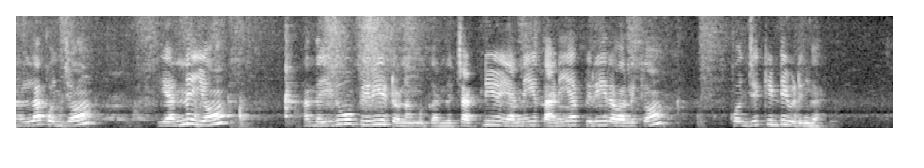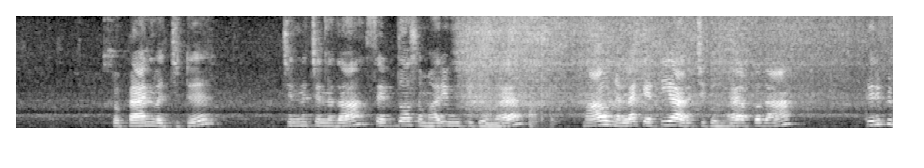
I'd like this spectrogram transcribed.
நல்லா கொஞ்சம் எண்ணெயும் அந்த இதுவும் பிரியட்டும் நமக்கு. அந்த சட்னியும் எண்ணெயும் தனியாக பிரியிற வரைக்கும் கொஞ்சம் கிண்டி விடுங்க. இப்போ பேன் வச்சுட்டு சின்ன சின்னதாக செட் தோசை மாதிரி ஊற்றிக்கோங்க மாவு நல்லா கெட்டியாக அரைச்சிக்கோங்க. அப்போ தான் திருப்பி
